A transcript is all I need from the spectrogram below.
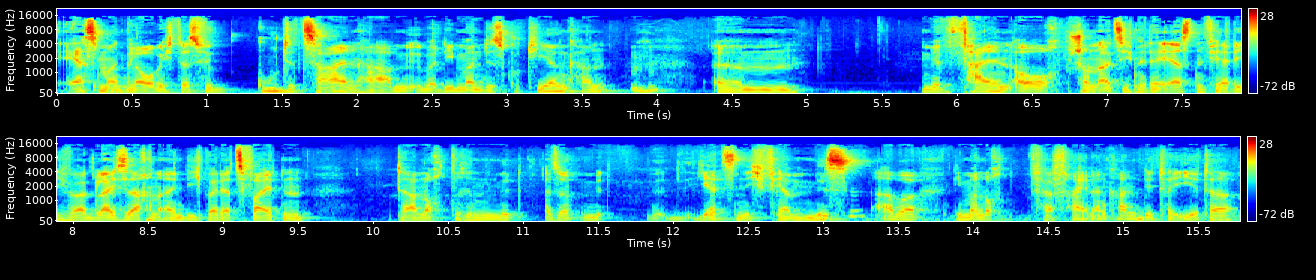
erstmal glaube ich, dass wir gute Zahlen haben, über die man diskutieren kann. Ähm, mir fallen auch schon, als ich mit der ersten fertig war, gleich Sachen ein, die ich bei der zweiten da noch drin mit, also mit jetzt nicht vermisse, aber die man noch verfeinern kann, detaillierter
